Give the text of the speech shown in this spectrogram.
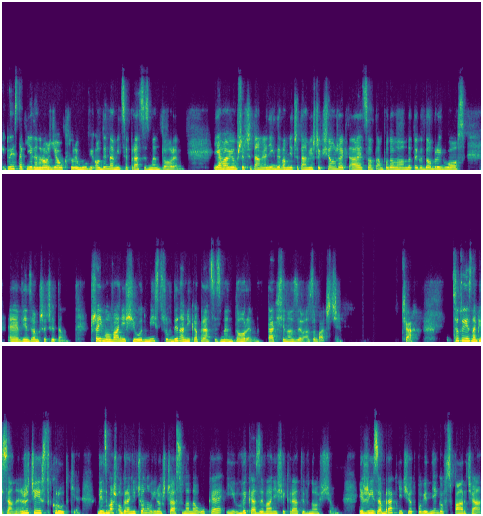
I tu jest taki jeden rozdział, który mówi o dynamice pracy z mentorem. Ja Wam ją przeczytam. Ja nigdy Wam nie czytałam jeszcze książek, ale co tam, podobno mam do tego dobry głos, e, więc Wam przeczytam. Przejmowanie sił od mistrzów, dynamika pracy z mentorem. Tak się nazywa, zobaczcie. Ciach. Co tu jest napisane? Życie jest krótkie, więc masz ograniczoną ilość czasu na naukę i wykazywanie się kreatywnością. Jeżeli zabraknie ci odpowiedniego wsparcia,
